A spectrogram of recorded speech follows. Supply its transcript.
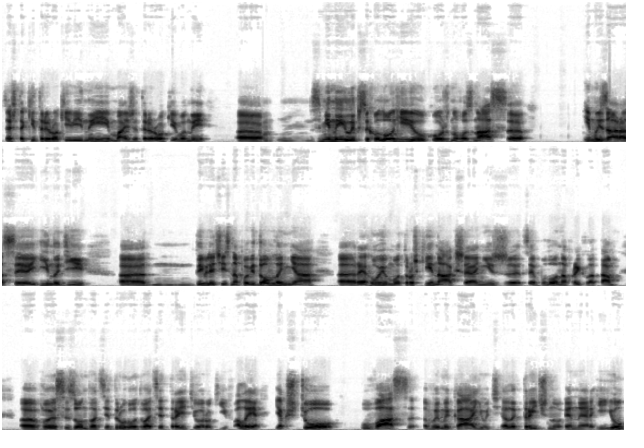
це ж таки три роки війни, майже три роки вони е, змінили психологію кожного з нас, е, і ми зараз е, іноді, е, дивлячись на повідомлення, е, реагуємо трошки інакше, аніж це було, наприклад, там е, в сезон 22-23 років. Але якщо у вас вимикають електричну енергію,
